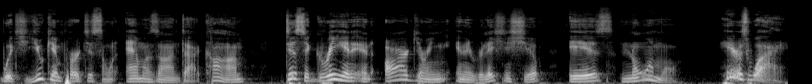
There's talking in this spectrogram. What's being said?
which you can purchase on Amazon.com, disagreeing and arguing in a relationship is normal. Here's why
